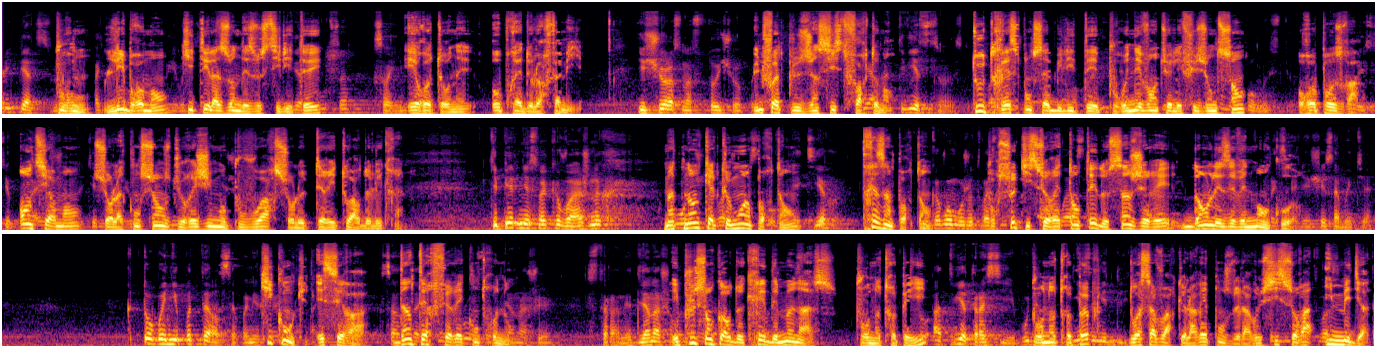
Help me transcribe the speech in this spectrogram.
pourront librement quitter la zone des hostilités et retourner auprès de leur famille. Une fois de plus, j'insiste fortement. Toute responsabilité pour une éventuelle effusion de sang reposera entièrement sur la conscience du régime au pouvoir sur le territoire de l'Ukraine. Maintenant, quelques mots importants très important pour ceux qui seraient tentés de s'ingérer dans les événements en cours. Quiconque essaiera d'interférer contre nous, et plus encore de créer des menaces pour notre pays, pour notre peuple, doit savoir que la réponse de la Russie sera immédiate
